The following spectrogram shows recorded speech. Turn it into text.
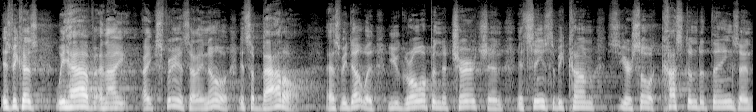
Is because we have, and I, I experience that, I know it's a battle to be dealt with. You grow up in the church and it seems to become, you're so accustomed to things. And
